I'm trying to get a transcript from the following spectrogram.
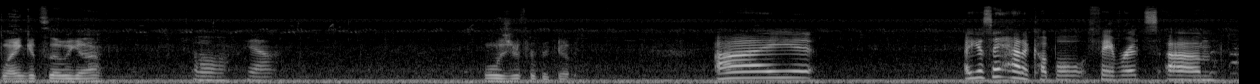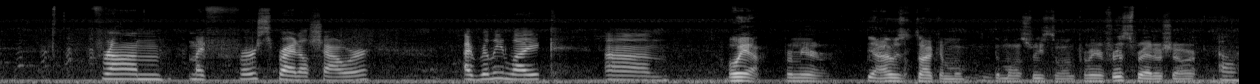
blankets that we got. Oh, yeah. What was your favorite gift? I I guess I had a couple favorites um, from my first bridal shower. I really like um, Oh yeah, from your yeah. I was talking the most recent one from your first bridal shower. oh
